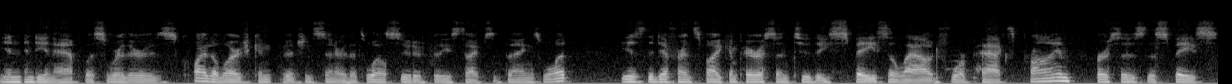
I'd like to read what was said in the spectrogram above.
in Indianapolis where there is quite a large convention center that's well suited for these types of things. What is the difference by comparison to the space allowed for PAX Prime versus the space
